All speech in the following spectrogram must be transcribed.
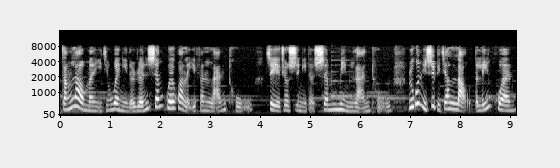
长老们已经为你的人生规划了一份蓝图。这也就是你的生命蓝图。如果你是比较老的灵魂，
